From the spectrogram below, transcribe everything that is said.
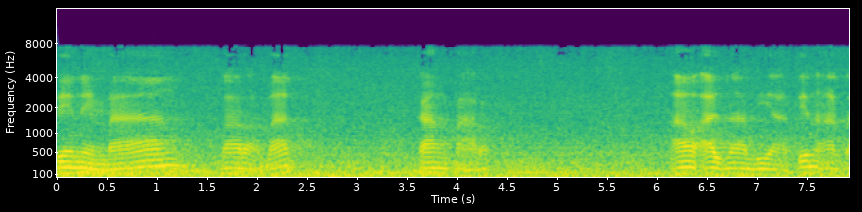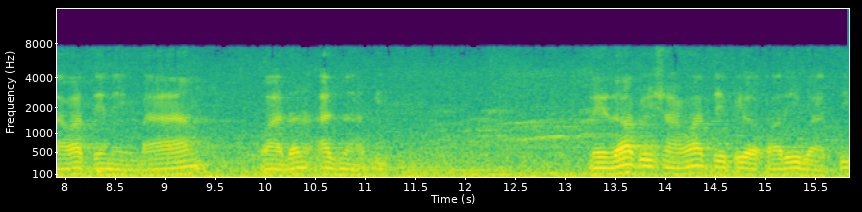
tinimbang qarabat kang parek au aznabiyatin atawa tinimbang wadon aznabi. Lida fi syahwati fil qaribati.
